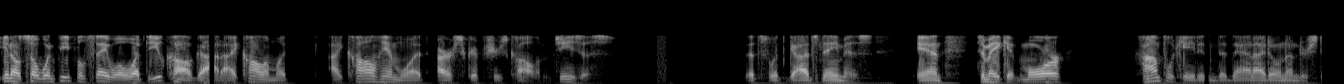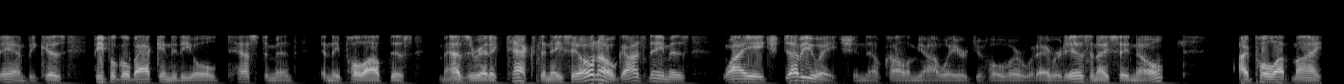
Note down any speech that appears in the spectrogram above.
you know, so when people say, "Well, what do you call God?" I call him what I call him what our scriptures call him, Jesus. That's what God's name is. And to make it more complicated than that, I don't understand because people go back into the Old Testament and they pull out this Masoretic text and they say, "Oh no, God's name is YHWH," and they'll call him Yahweh or Jehovah or whatever it is. And I say, "No." I pull up my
